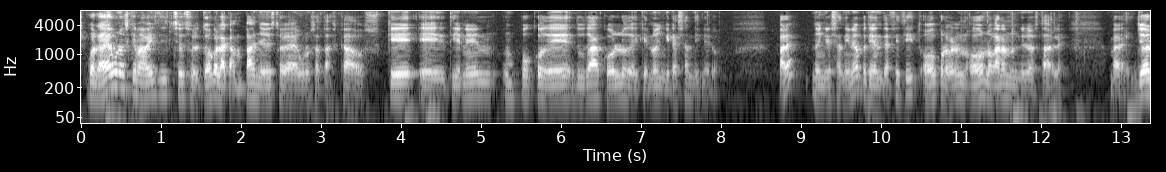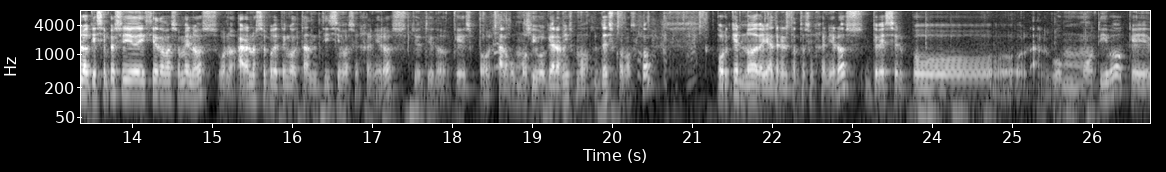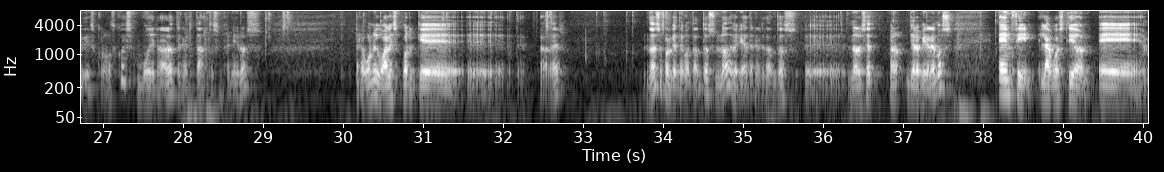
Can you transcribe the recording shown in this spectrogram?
Hay algunos que me habéis dicho, sobre todo con la campaña, he visto que hay algunos atascados, que eh, tienen un poco de duda con lo de que no ingresan dinero. ¿Vale? No ingresan dinero, pero tienen déficit o por lo menos o no ganan un dinero estable. Vale, yo lo que siempre he seguido diciendo más o menos, bueno, ahora no sé por qué tengo tantísimos ingenieros, yo entiendo que es por algún motivo que ahora mismo desconozco. ¿Por qué no debería tener tantos ingenieros? Debe ser por algún motivo que desconozco. Es muy raro tener tantos ingenieros. Pero bueno, igual es porque... Eh, a ver... No sé por qué tengo tantos, no debería tener tantos. Eh, no lo sé, bueno, ya lo miraremos. En fin, la cuestión... Eh,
